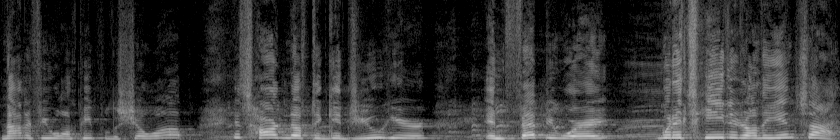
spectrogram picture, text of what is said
Not if you want people to show up. It's hard enough to get you here in February when it's heated on the inside.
